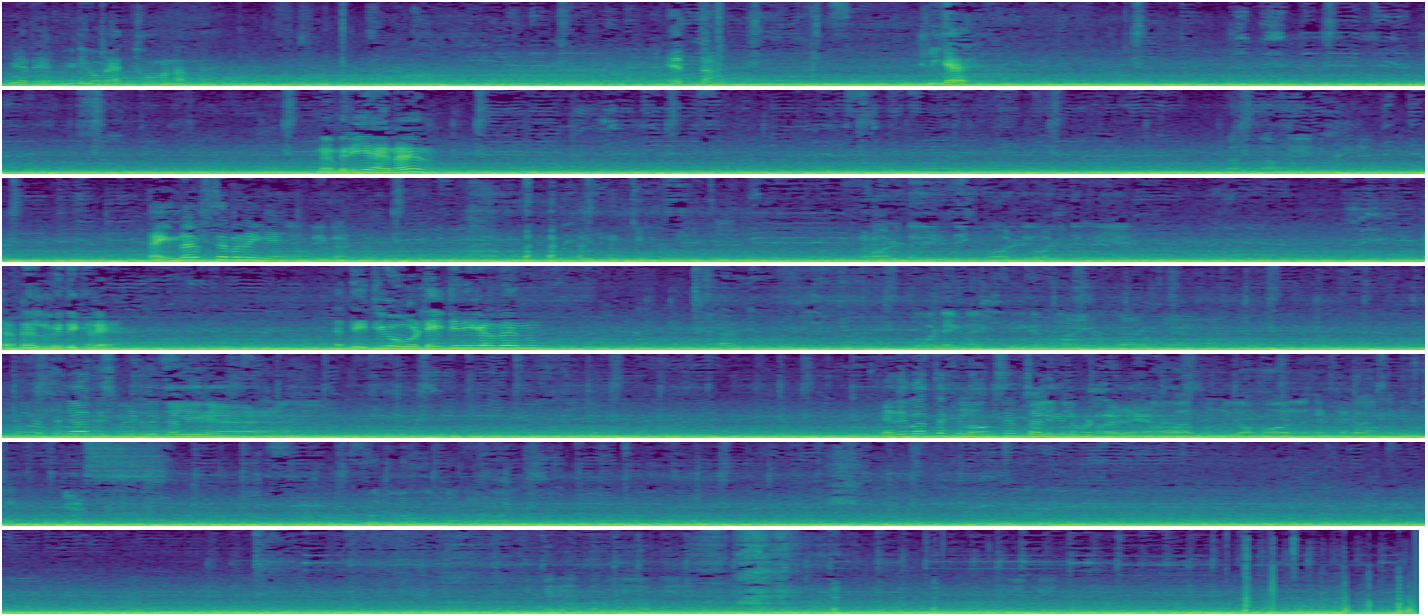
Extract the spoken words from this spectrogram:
ਚੁੱਕੇ ਤੇ ਵੀਡੀਓ ਮੈਂ ਇੱਥੋਂ ਬਣਾਉਂਦਾ ਏਦਾਂ ਠੀਕ ਹੈ मेमोरी है ना बस काफी है टाइम लैप्स से बनाई ਟਨਲ ਵੀ ਦਿਖ ਰਿਹਾ ਹੈ ਤੀਜੀ ਓਵਰਟੇਕ ਹੀ ਨਹੀਂ ਕਰਦਾ ਇਹਨੂੰ ਓਵਰਟੇਕ ਨਹੀਂ ਕਰਦਾ 50 ਦੀ ਸਪੀਡ ਤੇ ਚੱਲ ਹੀ ਰਿਹਾ ਹੈ ਇਹਦੇ ਬਾਅਦ ਤੱਕ ਲੌਂਗ ਸਿਰਫ 40 ਕਿਲੋਮੀਟਰ ਆ ਜਾਏਗਾ ਨਾ ਹੁਣ ਲਾਹੌਰ ਐਂਟਰ ਕਰਾਂਗੇ ਡਿਸਟ੍ਰਿਕਟ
